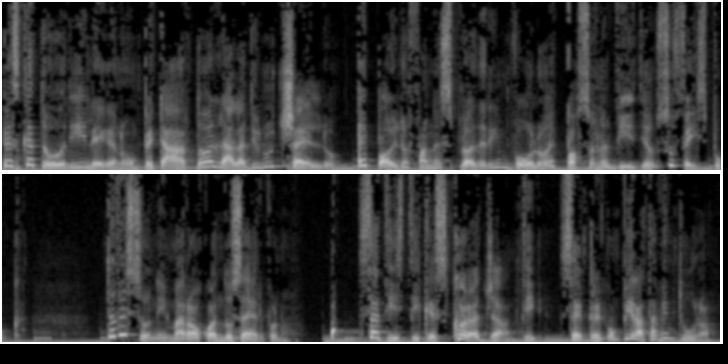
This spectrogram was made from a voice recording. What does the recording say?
Pescatori legano un petardo all'ala di un uccello e poi lo fanno esplodere in volo e postano il video su Facebook. Dove sono i Marò quando servono? Statistiche scoraggianti, sempre con Pirata 21.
